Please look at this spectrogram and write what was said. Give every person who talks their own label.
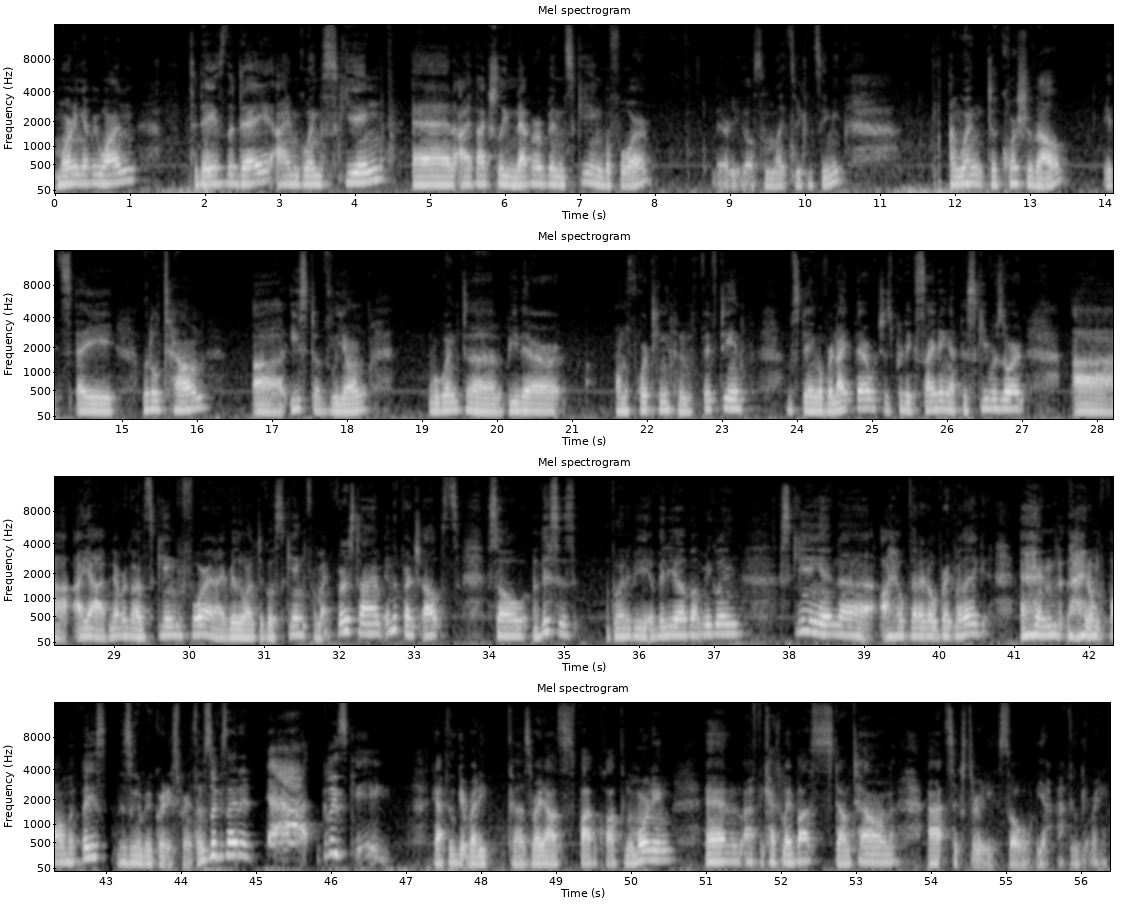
Speaker 1: Morning, everyone. Today's the day I'm going skiing, and I've actually never been skiing before. There you go, some light so you can see me. I'm going to Courchevel. It's a little town uh, east of Lyon. We're going to be there on the 14th and 15th. I'm staying overnight there, which is pretty exciting at the ski resort. Uh, yeah, I've never gone skiing before, and I really wanted to go skiing for my first time in the French Alps. So this is going to be a video about me going skiing, and uh, I hope that I don't break my leg and I don't fall on my face. This is gonna be a great experience. I'm so excited! Yeah, going skiing. Okay, I have to get ready because right now it's five o'clock in the morning and I have to catch my bus downtown at 6.30. So yeah, I have to go get ready.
